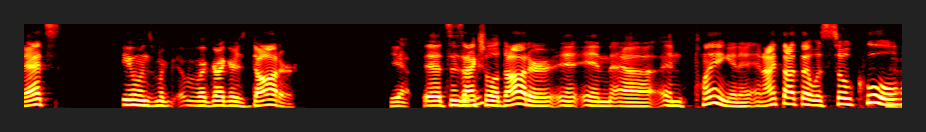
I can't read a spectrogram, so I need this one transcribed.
That's Ewan's McGregor's daughter. Yeah. It's his Mhm. actual daughter in in, uh, in playing in it, and I thought that was so cool Yeah.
